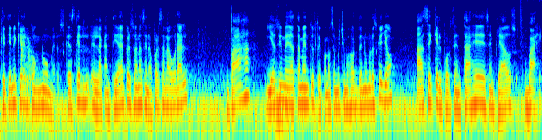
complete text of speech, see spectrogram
que tiene que ver con números, que es que la cantidad de personas en la fuerza laboral baja y eso inmediatamente, usted conoce mucho mejor de números que yo, hace que el porcentaje de desempleados baje.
